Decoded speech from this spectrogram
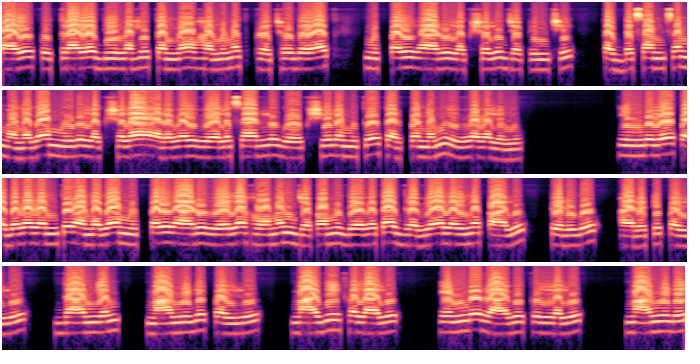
వాయుపుత్రాయ ధీమహి తన్నో హనుమత్ ప్రచోదయాత్ ముప్పై ఆరు లక్షలు జపించి తద్దశాంసం అనగా మూడు లక్షల అరవై వేల సార్లు గోక్షీరముతో తర్పణము ఇవ్వవలెను. ఇందులో పదవ వంతు అనగా ముప్పై ఆరు వేల హోమం జపము దేవతా ద్రవ్యాలైన పాలు పెరుగు అరటి పళ్ళు ధాన్యం మామిడి పళ్ళు మాది ఫలాలు ఎండు రావి పుల్లలు మామిడి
